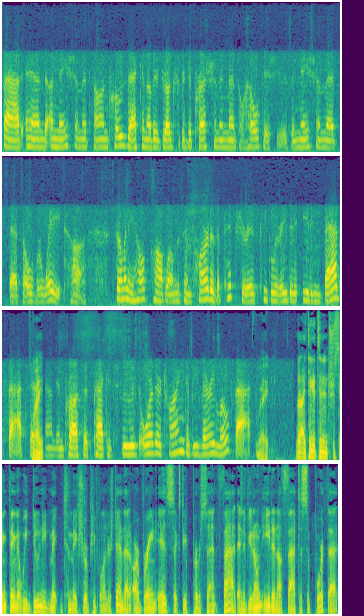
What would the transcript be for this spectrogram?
fat and a nation that's on Prozac and other drugs for depression and mental health issues, a nation that's that's overweight. Uh, so many health problems, and part of the picture is people are either eating bad fats as Right. found in processed packaged foods, or they're trying to be very low fat. Right. Well, I think it's an interesting thing that we do need make, to make sure people understand that our brain is 60% fat. And if you don't eat enough fat to support that,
